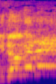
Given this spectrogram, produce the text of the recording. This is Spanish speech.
escucha. Can't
